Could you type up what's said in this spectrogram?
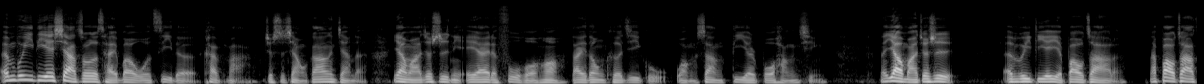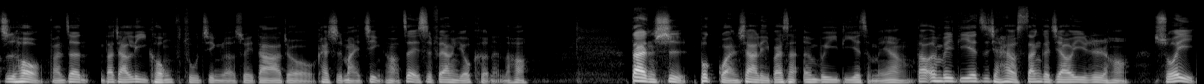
NVDA 下周的财报，我自己的看法就是像我刚刚讲的，要么就是你 AI 的复活哈，带动科技股往上第二波行情，那要么就是 NVDA 也爆炸了。那爆炸之后，反正大家利空出尽了，所以大家就开始买进哈，这也是非常有可能的哈。但是不管下礼拜三 NVDA 怎么样，到 NVDA 之前还有三个交易日哈，所以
